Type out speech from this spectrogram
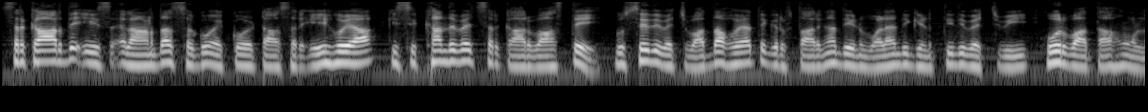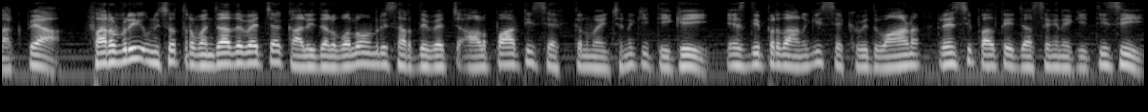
ਸਰਕਾਰ ਦੇ ਇਸ ਐਲਾਨ ਦਾ ਸਗੋਂ ਇੱਕ ਉਲਟਾ ਅਸਰ ਇਹ ਹੋਇਆ ਕਿ ਸਿੱਖਾਂ ਦੇ ਵਿੱਚ ਸਰਕਾਰ ਵਾਸਤੇ ਗੁੱਸੇ ਦੇ ਵਿੱਚ ਵਾਧਾ ਹੋਇਆ ਤੇ ਗ੍ਰਿਫਤਾਰੀਆਂ ਦੇਣ ਵਾਲਿਆਂ ਦੀ ਗਿਣਤੀ ਦੇ ਵਿੱਚ ਵੀ ਹੋਰ ਵਾਧਾ ਹੋਣ ਲੱਗ ਪਿਆ। ਫਰਵਰੀ 1953 ਦੇ ਵਿੱਚ ਅਕਾਲੀ ਦਲ ਵੱਲੋਂ ਅੰਮ੍ਰਿਤਸਰ ਦੇ ਵਿੱਚ ਆਲ ਪਾਰਟੀ ਸਿੱਖ ਕਨਵੈਨਸ਼ਨ ਕੀਤੀ ਗਈ। ਇਸ ਦੀ ਪ੍ਰਧਾਨਗੀ ਸਿੱਖ ਵਿਦਵਾਨ ਪ੍ਰਿੰਸੀਪਲ ਤੇਜਾ ਸਿੰਘ ਨੇ ਕੀਤੀ ਸੀ।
